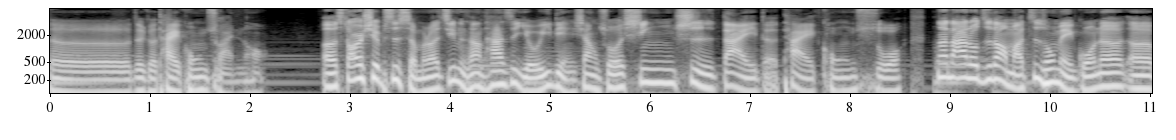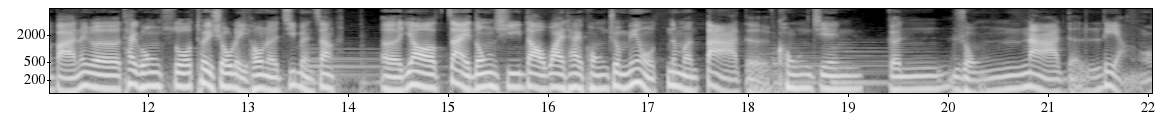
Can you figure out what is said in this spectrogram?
的这个太空船哦。呃，Starship 是什么呢？基本上它是有一点像说新世代的太空梭。那大家都知道嘛，自从美国呢，呃，把那个太空梭退休了以后呢，基本上，呃，要载东西到外太空就没有那么大的空间。跟容纳的量哦，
